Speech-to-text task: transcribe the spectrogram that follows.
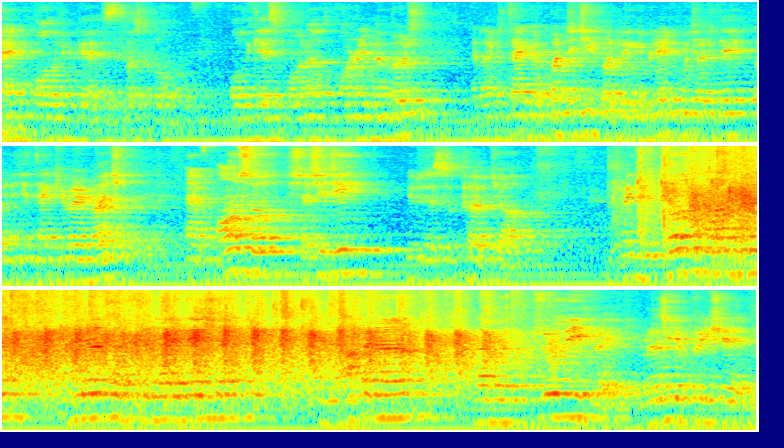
thank all of you guys, first of all, all the guest honor, honorary members. I'd like to thank our Panditji for doing a great puja today. Panditji, thank you very much. And also, Shashiji, you did a superb job. Bring this world leaders really appreciate it.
